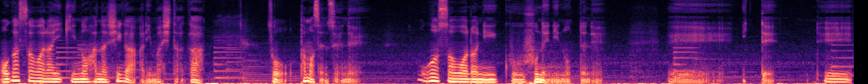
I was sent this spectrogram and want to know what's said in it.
小笠原行きの話がありましたが、そう、玉先生ね、小笠原に行く船に乗ってね、えー、行って、で、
